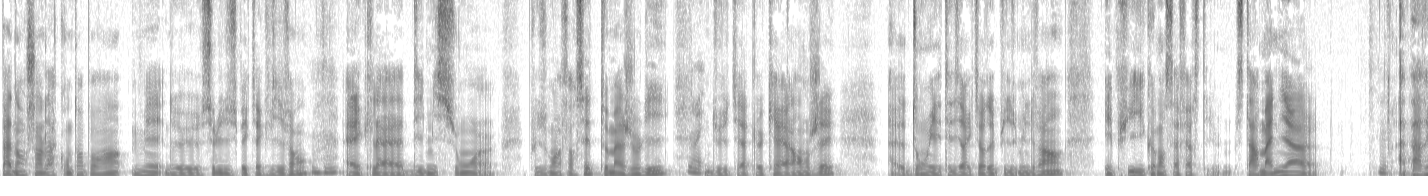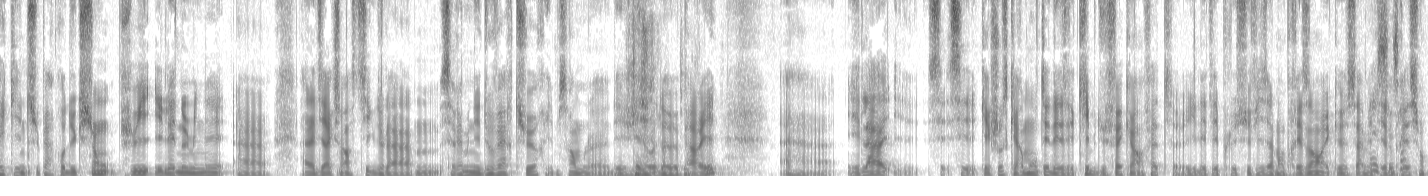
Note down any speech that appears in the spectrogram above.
pas dans le champ de l'art contemporain, mais de celui du spectacle vivant, mm-hmm. avec la démission euh, plus ou moins forcée de Thomas Joly, du Théâtre Le Quai à Angers, euh, dont il était directeur depuis 2020. Et puis, il commence à faire Starmania à Paris, qui est une super production. Puis il est nominé à, la direction artistique de la hum, cérémonie d'ouverture, il me semble, des JO de Paris. Euh, et là, c'est quelque chose qui est remonté des équipes du fait qu'en fait, il était plus suffisamment présent et que ça mettait une pression.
